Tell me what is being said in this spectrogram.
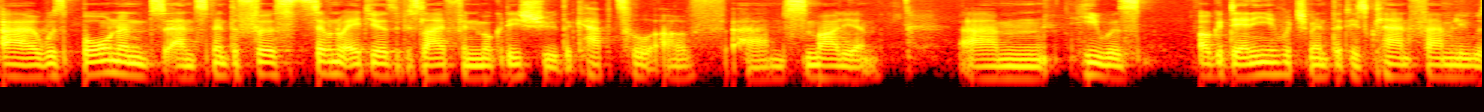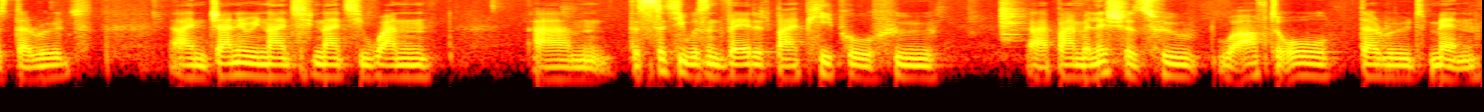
uh, was born and, and spent the first seven or eight years of his life in Mogadishu, the capital of um, Somalia. Um, he was Ogadeni, which meant that his clan family was Darud. Uh, in January 1991, um, the city was invaded by people who, uh, by militias who were, after all, Darud men.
